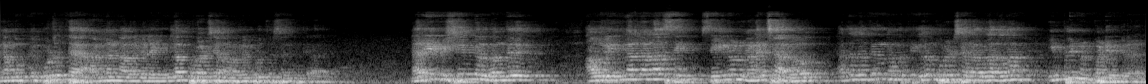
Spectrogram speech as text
நமக்கு கொடுத்த அண்ணன் அவர்களை இளம் புரட்சியார் அவர்களை கொடுத்து செஞ்சிருக்கிறார் நிறைய விஷயங்கள் வந்து அவர் என்னென்னலாம் செய்- செய்யணும்னு நினைச்சாரோ அதெல்லாத்தையும் நமக்கு இளம் புரட்சியார் அவர்கள் அதெல்லாம் இம்ப்ளிமெண்ட் பண்ணியிருக்கிறார்.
